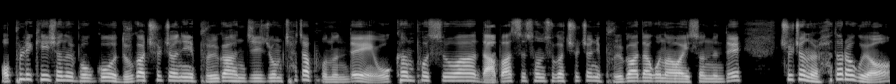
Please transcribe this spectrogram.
어플리케이션을 보고 누가 출전이 불가한지 좀 찾아보는데 오캄포스와 나바스 선수가 출전이 불가하다고 나와 있었는데 출전을 하더라고요.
